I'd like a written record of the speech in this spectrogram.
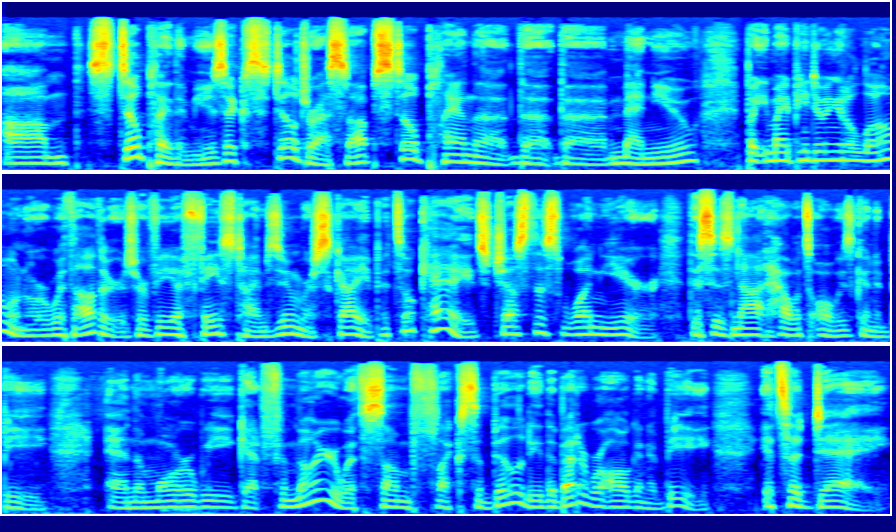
um, still play the music, still dress up, still plan the, the, the menu, but you might be doing it alone or with others or via FaceTime, Zoom, or Skype. It's okay. It's just this one year. This is not how it's always going to be. And the more we get familiar with some flexibility, the better we're all going to be. It's a day.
